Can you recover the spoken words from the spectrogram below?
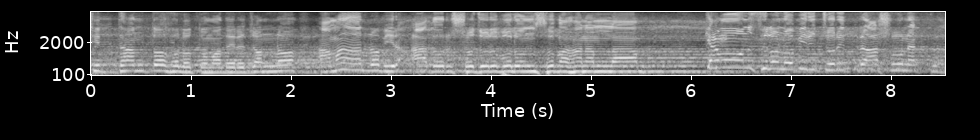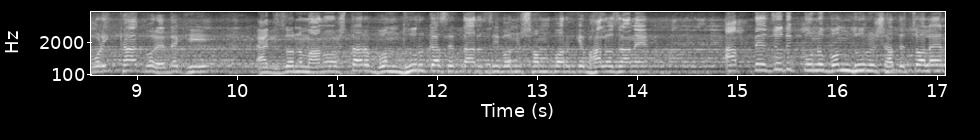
সিদ্ধান্ত হলো তোমাদের জন্য। আমার নবীর আদর্শ জোর বলুন সুবাহান আল্লাহ কেমন ছিল নবীর চরিত্র? আসুন একটু পরীক্ষা করে দেখি। একজন মানুষ তার বন্ধুর কাছে তার জীবন সম্পর্কে ভালো জানে। আপনি যদি কোনো বন্ধুর সাথে চলেন,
